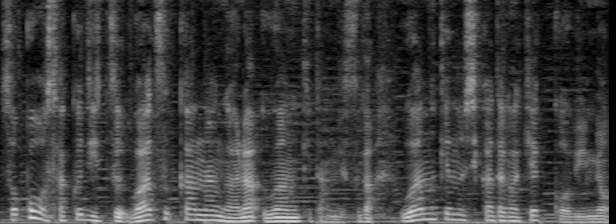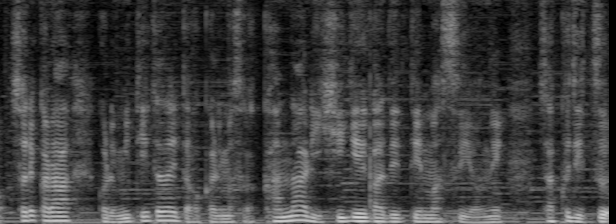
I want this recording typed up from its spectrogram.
そこを昨日わずかながら上抜けたんですが、上抜けの仕方が結構微妙。それから、これ見ていただいたらわかりますが、かなりヒゲが出てますよね。昨日、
